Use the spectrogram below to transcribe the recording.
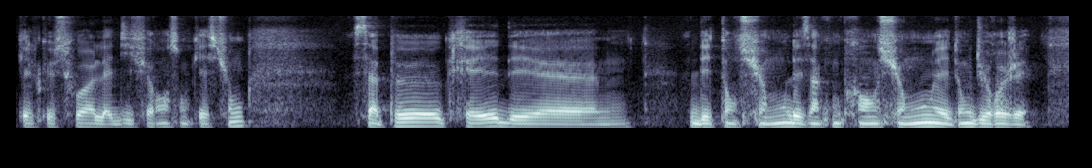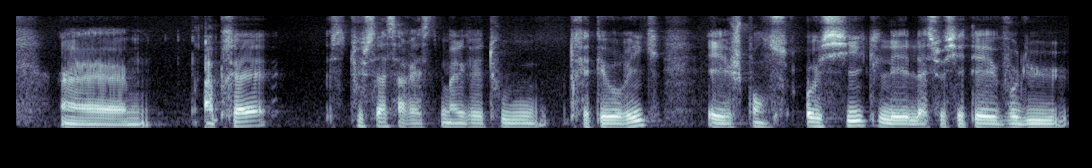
quelle que soit la différence en question, ça peut créer des, euh, des tensions, des incompréhensions et donc du rejet. Après, tout ça, ça reste malgré tout très théorique. Et je pense aussi que la société évolue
